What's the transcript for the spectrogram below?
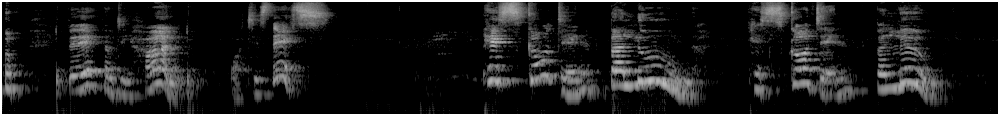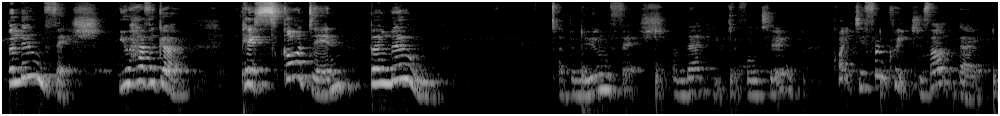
beth ydy hwn? What is this? Pysgodyn balloon. Pysgodyn balloon. Balloon fish. You have a go. Pysgodyn balloon. A balloon fish. And they're beautiful too. Quite different creatures, aren't they?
